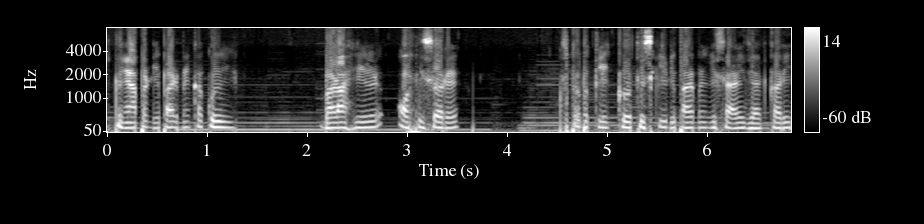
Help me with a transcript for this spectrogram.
तो यहाँ पर डिपार्टमेंट का कोई बड़ा हेड ऑफिसर है, उस पर क्लिक करो तो इसकी डिपार्टमेंट की सारी जानकारी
